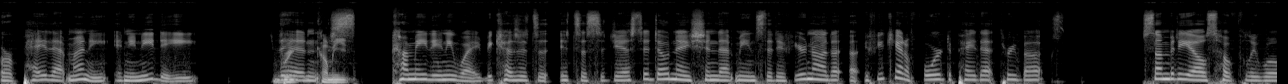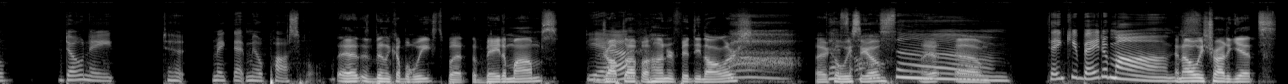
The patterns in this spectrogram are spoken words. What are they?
or pay that money and you need to eat, then come eat. come eat anyway because it's a it's a suggested donation. That means that if you're not uh, if you can't afford to pay that three bucks, somebody else hopefully will donate to make that meal possible. Uh, it's been a couple weeks, but the Beta Moms Yeah. dropped off one hundred fifty dollars a couple weeks ago. Awesome. Yeah, um, Thank you, Beta Moms. and I always try to get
